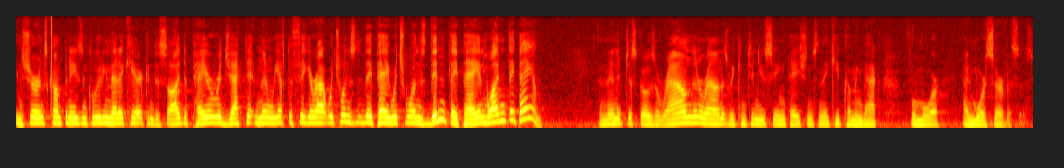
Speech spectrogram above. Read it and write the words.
insurance companies, including Medicare, can decide to pay or reject it. And then we have to figure out which ones did they pay, which ones didn't they pay, and why didn't they pay them. And then it just goes around and around as we continue seeing patients and they keep coming back for more and more services.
